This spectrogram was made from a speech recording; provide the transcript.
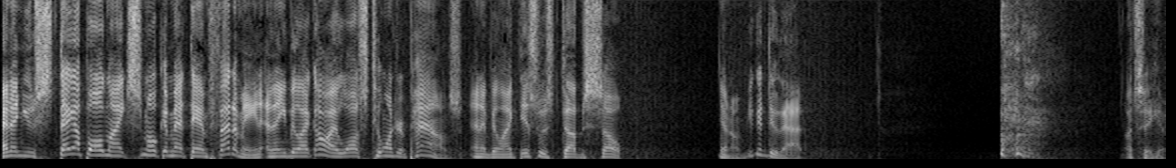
and then you stay up all night smoking methamphetamine, and then you'd be like, oh, I lost 200 pounds. And it'd be like, this was Dove soap. You know, you could do that. Let's see here.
